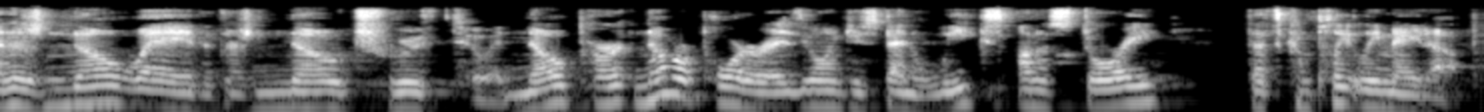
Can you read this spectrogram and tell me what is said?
And there's no way that there's no truth to it. No per- no reporter is going to spend weeks on a story that's completely made up.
